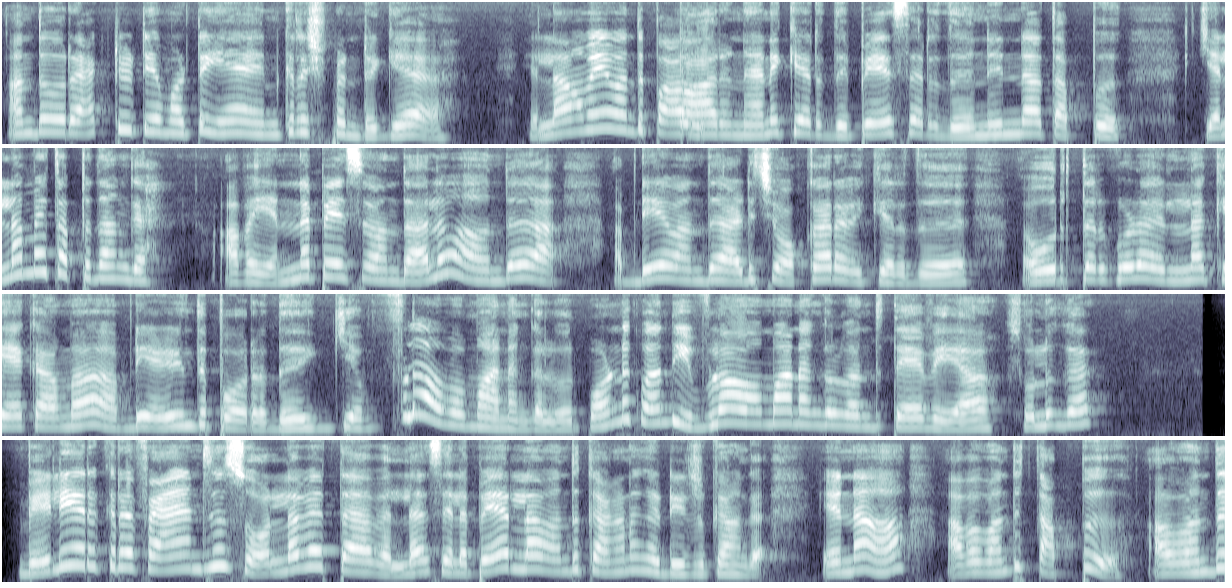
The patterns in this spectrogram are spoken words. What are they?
அந்த ஒரு ஆக்டிவிட்டியை மட்டும் ஏன் என்கரேஜ் பண்ணுறீங்க எல்லாமே வந்து பாரு நினைக்கிறது பேசுறது நின்னா தப்பு. எல்லாமே தப்பு தாங்க அவள் என்ன பேச வந்தாலும் வந்து அப்படியே வந்து அடித்து உட்கார வைக்கிறது ஒருத்தர் கூட எல்லாம் கேட்காம அப்படியே எழுந்து போகிறது எவ்வளோ அவமானங்கள். ஒரு பொண்ணுக்கு வந்து இவ்வளோ அவமானங்கள் வந்து தேவையா? சொல்லுங்கள் வெளியே இருக்கிற ஃபேன்ஸு சொல்லவே தேவையில்ல. சில பேர்லாம் வந்து கங்கணம் கட்டிட்டு இருக்காங்க. ஏன்னா அவள் வந்து தப்பு. அவள் வந்து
